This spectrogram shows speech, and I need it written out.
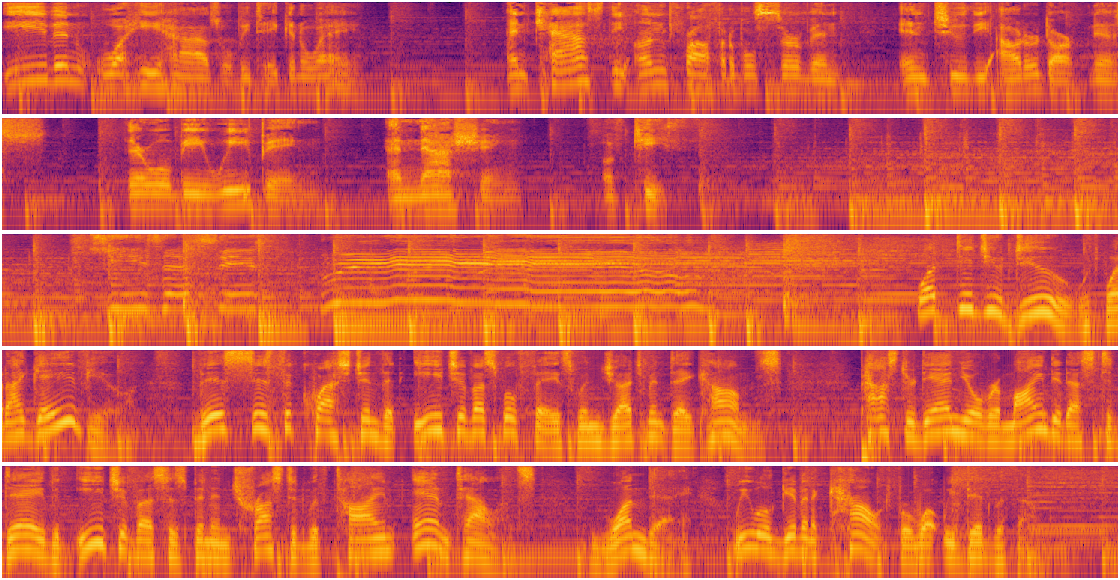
even what he has will be taken away. And cast the unprofitable servant into the outer darkness. There will be weeping and gnashing of teeth. Jesus is real. What did you do with what I gave you? This is the question that each of us will face when Judgment Day comes. Pastor Daniel reminded us today that each of us has been entrusted with time and talents. One day, we will give an account for what we did with them.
